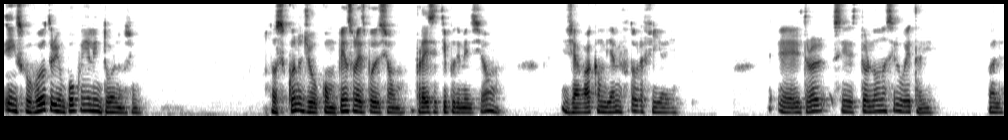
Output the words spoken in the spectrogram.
em seu e um pouco em ele entorno, assim. Então, quando eu compenso a exposição para esse tipo de medição, já vai cambiar minha fotografia aí. É, ele se tornou uma silhueta aí, vale?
